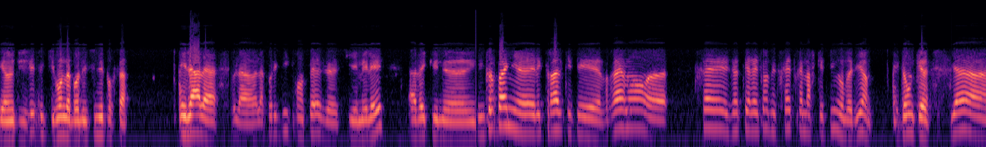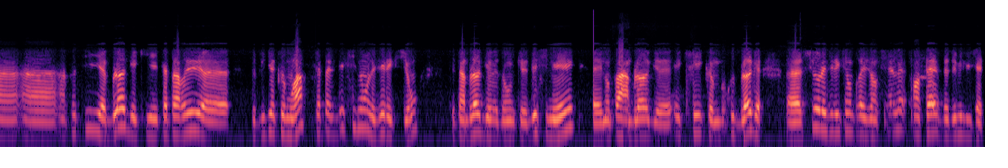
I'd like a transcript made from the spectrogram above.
et on utilisait effectivement de la bande dessinée pour ça. Et là, la, la, la politique française s'y est mêlée avec une, une campagne électorale qui était vraiment très intéressante et très très marketing, on va dire. Et donc, euh, il y a un, petit blog qui est apparu euh, depuis quelques mois, qui s'appelle Dessinons les élections. C'est un blog euh, donc dessiné, et non pas un blog écrit comme beaucoup de blogs, sur les élections présidentielles françaises de 2017.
